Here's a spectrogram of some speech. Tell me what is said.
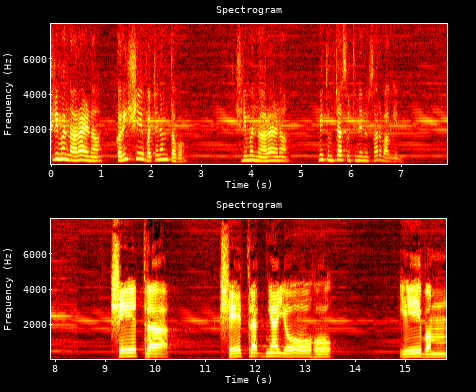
श्रीमनारायणा करिष्ये वचनम तव. श्रीमनारायणा मी तुमच्या सूचनेनुसार वागेन. क्षेत्र क्षेत्रज्ञयोः एवम्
